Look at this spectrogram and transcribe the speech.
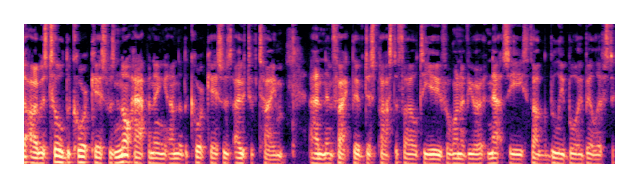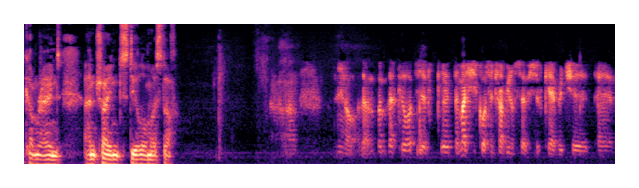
that I was told the court case was not happening and that the court case was out of time. And in fact, they've just passed a file to you for one of your Nazi thug bully boy bailiffs to come round and try and steal all my stuff. you know, the, the uh, the Majesty's Courts and Tribunal Services of Cambridge uh, um,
